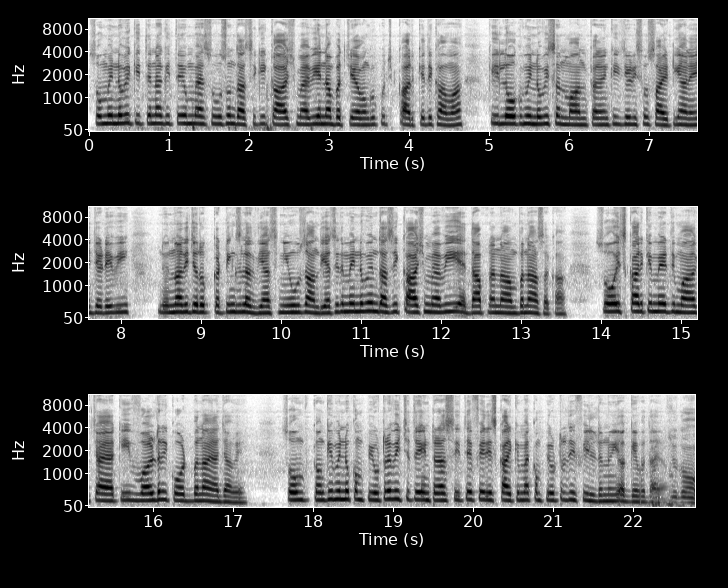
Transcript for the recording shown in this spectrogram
ਸੋ ਮੈਨੂੰ ਵੀ ਕਿਤੇ ਨਾ ਕਿਤੇ ਮਹਿਸੂਸ ਹੁੰਦਾ ਸੀ ਕਿ ਕਾਸ਼ ਮੈਂ ਵੀ ਇਹਨਾਂ ਬੱਚਿਆਂ ਵਾਂਗੂ ਕੁਝ ਕਰਕੇ ਦਿਖਾਵਾਂ ਕਿ ਲੋਕ ਮੈਨੂੰ ਵੀ ਸਨਮਾਨ ਕਰਨ ਕਿ ਜਿਹੜੀ ਸੁਸਾਇਟੀਆਂ ਨੇ, ਜਿਹੜੇ ਵੀ ਉਹਨਾਂ ਦੀ ਜਦੋਂ ਕਟਿੰਗਸ ਲੱਗਦੀਆਂ ਸੀ ਨਿਊਜ਼ ਆਉਂਦੀਆਂ ਸੀ ਤੇ ਮੈਨੂੰ ਵੀ ਹੁੰਦਾ ਸੀ ਕਾਸ਼ ਮੈਂ ਵੀ ਇਦਾਂ ਆਪਣਾ ਨਾਮ ਬਣਾ ਸਕਾਂ। ਸੋ ਇਸ ਕਰਕੇ ਮੇਰੇ ਦਿਮਾਗ 'ਚ ਆਇਆ ਕਿ ਵਰਲਡ ਰਿਕਾਰਡ ਬਣਾਇਆ ਜਾਵੇ। ਸੋ ਕਿਉਂਕਿ ਮੈਨੂੰ ਕੰਪਿਊਟਰ ਵਿੱਚ ਤੇ ਇੰਟਰਸਟ ਸੀ ਤੇ ਫਿਰ ਇਸ ਕਰਕੇ ਮੈਂ ਕੰਪਿਊਟਰ ਦੀ ਫੀਲਡ ਨੂੰ ਹੀ ਅੱਗੇ ਵਧਾਇਆ। ਜਦੋਂ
